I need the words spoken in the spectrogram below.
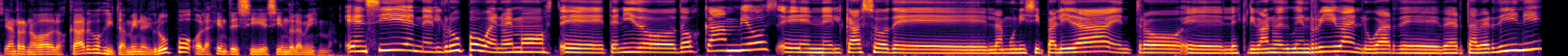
¿Se han renovado los cargos y también el grupo o la gente sigue siendo la misma? En sí, en el grupo, bueno, hemos eh, tenido dos cambios. En el caso de la municipalidad entró el escribano Edwin Riva en lugar de Berta Verdini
